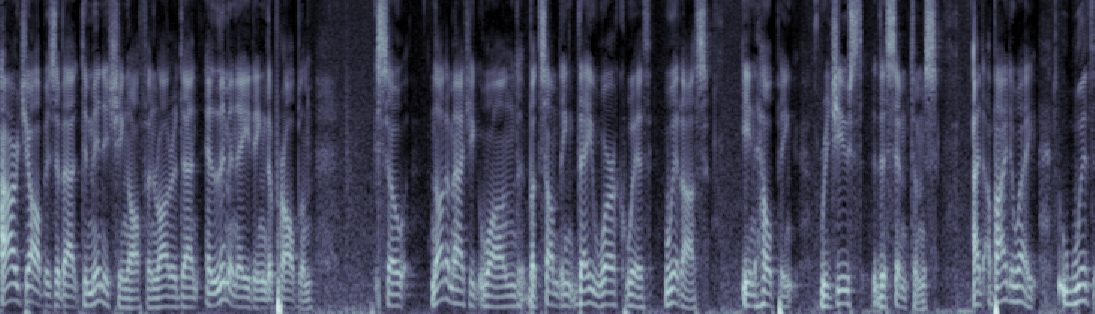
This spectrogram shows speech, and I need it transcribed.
our job is about diminishing often rather than eliminating the problem. So, not a magic wand, but something they work with with us in helping reduce the symptoms. And uh, by the way, with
